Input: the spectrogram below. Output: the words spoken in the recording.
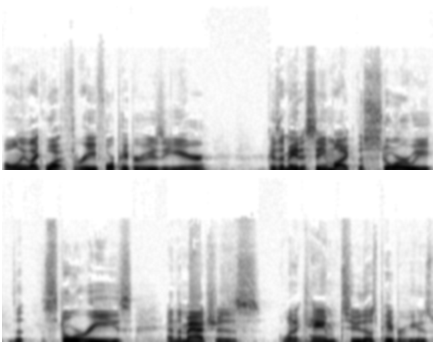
Only like what three, four pay-per-views a year, because it made it seem like the story, the stories, and the matches when it came to those pay-per-views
